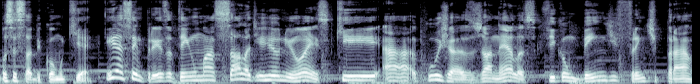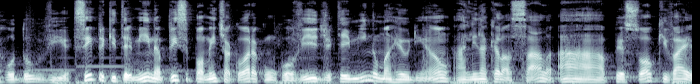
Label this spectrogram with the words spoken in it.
Você sabe como que é. E essa empresa tem uma sala de reuniões que a, cujas janelas ficam bem de frente para a rodovia. Sempre que termina, principalmente agora com o Covid, termina uma reunião ali naquela sala, a pessoal que vai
